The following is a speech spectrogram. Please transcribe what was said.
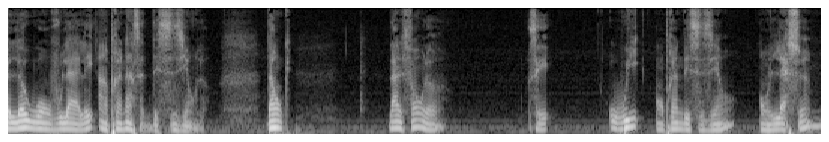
là où on voulait aller en prenant cette décision-là. Donc, dans le fond, là, c'est oui, on prend une décision, on l'assume,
